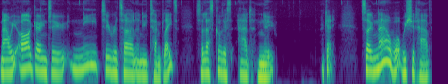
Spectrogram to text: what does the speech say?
now we are going to need to return a new template. So let's call this add new. Okay, so now what we should have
